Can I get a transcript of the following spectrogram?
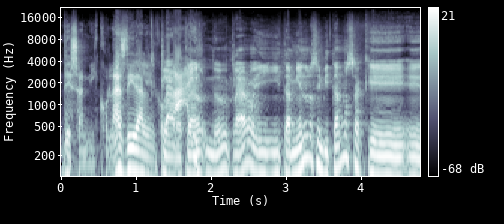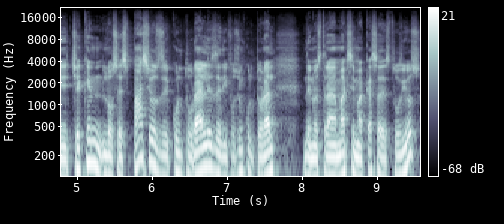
de San Nicolás de Hidalgo. Claro, Ay, claro, no, claro. Y, y también los invitamos a que eh, chequen los espacios de- culturales de difusión cultural de nuestra máxima casa de estudios.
